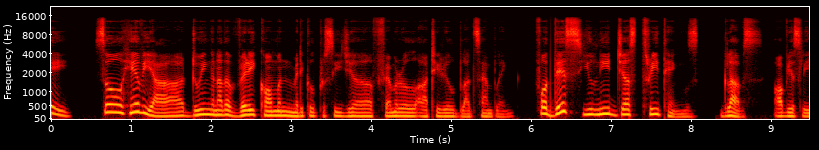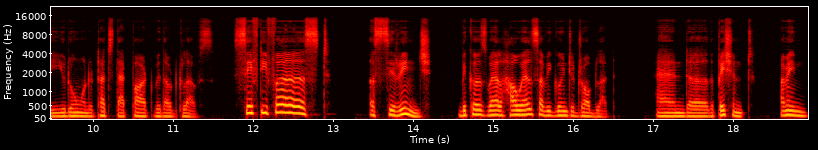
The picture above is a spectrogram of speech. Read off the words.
Yay! So here we are doing another very common medical procedure, femoral arterial blood sampling. For this, you'll need just three things. Gloves. Obviously, you don't want to touch that part without gloves. Safety first. A syringe. Because, well, how else are we going to draw blood? And uh, the patient, I mean,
